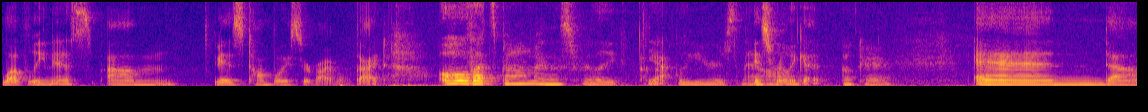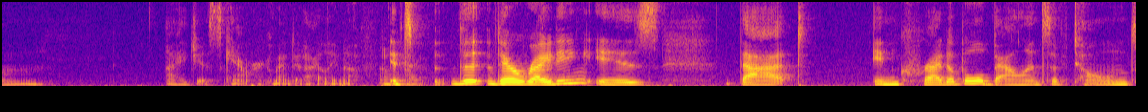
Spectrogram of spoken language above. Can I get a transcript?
loveliness um, is Tomboy Survival Guide. Oh, that's been on my list for like a Yeah. couple years now. It's really good, Okay. and um, I just can't recommend it highly enough. Okay. It's the their writing is that incredible balance of tones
